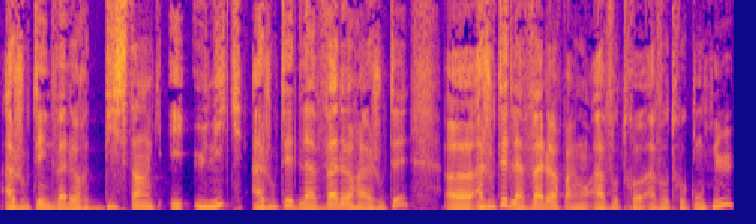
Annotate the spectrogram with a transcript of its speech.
ajouter une valeur distincte et unique, ajouter de la valeur à ajouter, euh, de la valeur par à votre à votre contenu,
